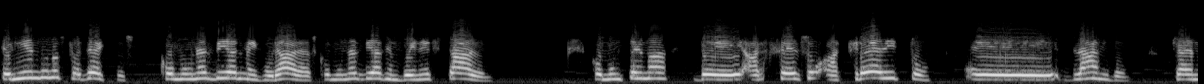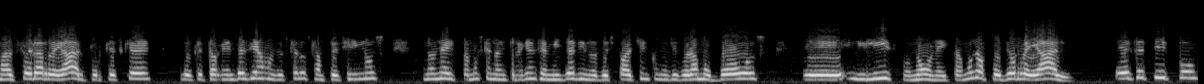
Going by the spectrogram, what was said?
teniendo unos proyectos como unas vías mejoradas, como unas vías en buen estado, como un tema de acceso a crédito eh, blando, que además fuera real, porque es que lo que también decíamos es que los campesinos no necesitamos que nos entreguen semillas y nos despachen como si fuéramos bobos eh, y listo, no, necesitamos apoyo real. Ese tipo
